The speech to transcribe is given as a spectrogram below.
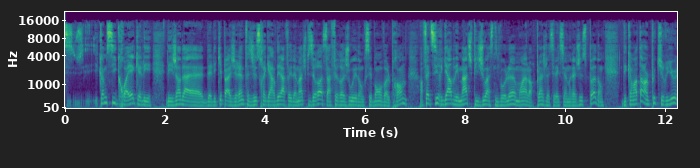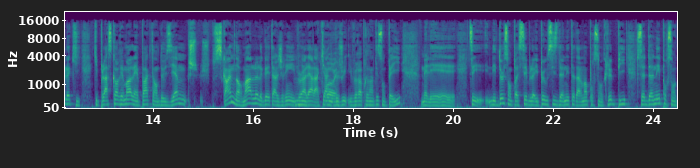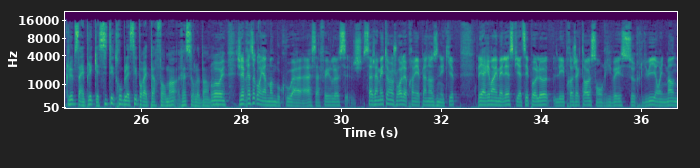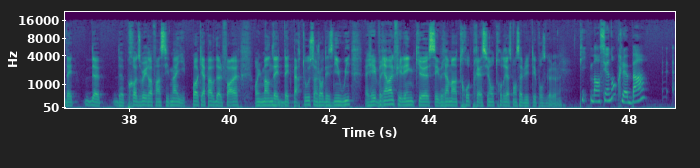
comme s'ils croyaient que les les gens de l'équipe algérienne faisaient juste regarder la feuille de match puis dire ah ça fait rejouer donc c'est bon on va le prendre. En fait, s'ils regardent les matchs puis jouent à ce niveau-là, moi à leur place je le sélectionnerais juste pas. Donc des commentaires un peu curieux là qui qui placent carrément l'impact en deuxième. C'est quand même normal là, le gars est algérien, il veut Mhm. aller à la CAN, Ouais, il veut jouer, il veut représenter son pays, mais les les deux sont possibles. là. Il peut aussi se donner totalement pour son club puis se donner pour son club, ça implique que si t'es trop blessé pour être performant, reste sur le banc. Oui, oui. J'ai l'impression qu'on y en demande beaucoup à, à Saphir. Là. Ça n'a jamais été un joueur de premier plan dans une équipe. Là, il arrive en MLS, puis tu sais pas là, les projecteurs sont rivés sur lui. On lui demande d'être de, de produire offensivement. Il est pas capable de le faire. On lui demande d'être partout. C'est un joueur désigné, oui. J'ai vraiment le feeling que c'est vraiment trop de pression, trop de responsabilité pour ce gars-là. là. Puis mentionnons que le banc,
